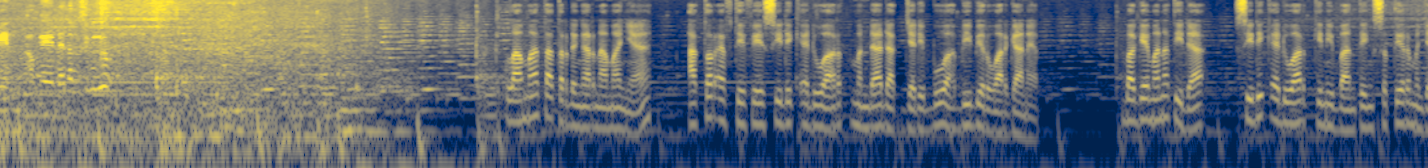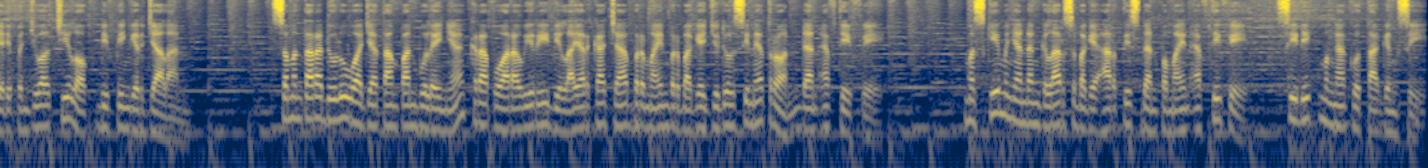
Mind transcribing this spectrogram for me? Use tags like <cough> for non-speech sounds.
Amin. Oke, datang sini yuk. Lama tak terdengar namanya, aktor FTV Sidik Edward mendadak jadi buah bibir warganet. Bagaimana tidak, Sidik Edward kini banting setir menjadi penjual cilok di pinggir jalan. Sementara dulu wajah tampan bulenya kerap warawiri di layar kaca bermain berbagai judul sinetron dan FTV. Meski menyandang gelar sebagai artis dan pemain FTV, Sidik mengaku tak gengsi.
